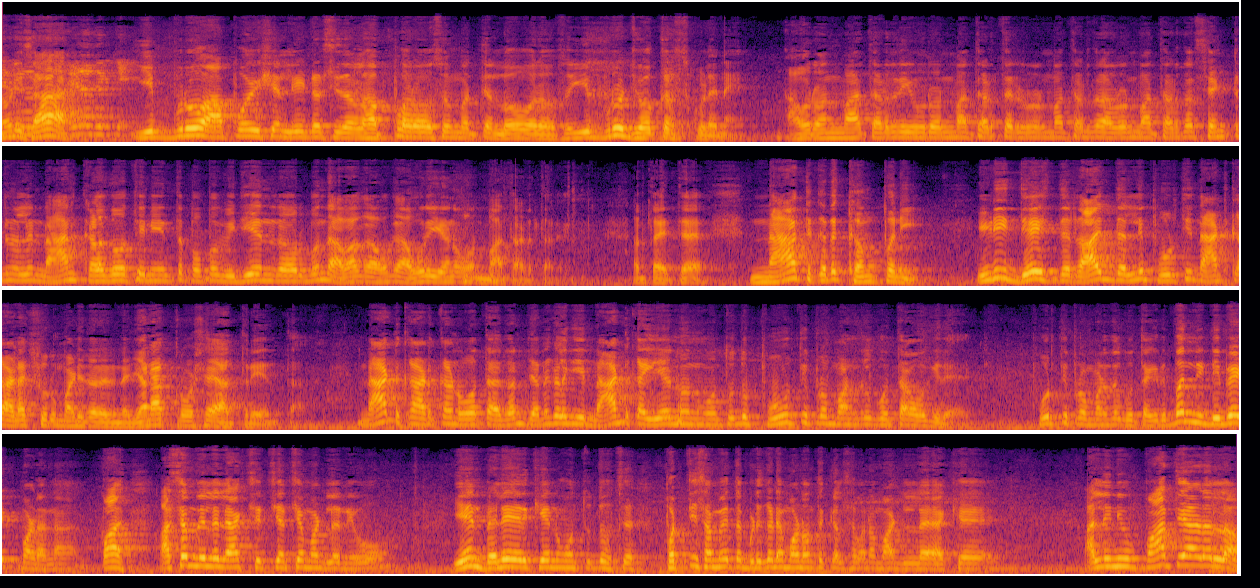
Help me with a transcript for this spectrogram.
ನೋಡಿ ಸರ್ ಇಬ್ಬರು ಅಪೋಸಿಷನ್ ಲೀಡರ್ಸ್ ಇದಾರಲ್ಲ ಅಪ್ಪರ್ ಹೌಸು ಮತ್ತೆ ಲೋವರ್ ಹೌಸು ಇಬ್ಬರು ಜೋಕರ್ಸ್ಗಳೇನೆ ಅವ್ರೊಂದು ಮಾತಾಡಿದ್ರೆ ಇವ್ರೊಂದು ಮಾತಾಡ್ತಾರೆ ಇವ್ರೊಂದು ಮಾತಾಡಿದ್ರೆ ಅವ್ರೊಂದು ಮಾತಾಡ್ತಾರೆ. ಸೆಂಟ್ರ್ನಲ್ಲಿ ನಾನು ಕಳೆದೋತೀನಿ ಅಂತ ಪಾಪ ವಿಜಯೇಂದ್ರ ಅವ್ರು ಬಂದು ಅವಾಗ ಅವಾಗ ಅವರು ಏನೋ ಒಂದು ಮಾತಾಡ್ತಾರೆ. ಅರ್ಥ ಐತೆ ನಾಟಕದ ಕಂಪನಿ ಇಡೀ ದೇಶದ ರಾಜ್ಯದಲ್ಲಿ ಪೂರ್ತಿ ನಾಟಕ ಆಡೋಕ್ಕೆ ಶುರು ಮಾಡಿದ್ದಾರೆ ಜನಾಕ್ರೋಶ ಯಾತ್ರೆ ಅಂತ. ನಾಟಕ ಆಡ್ಕೊಂಡು ಓದ್ತಾ ಇದ್ದಾರೆ ಜನಗಳಿಗೆ ಈ ನಾಟಕ ಏನು ಅನ್ನುವಂಥದ್ದು ಪೂರ್ತಿ ಪ್ರಮಾಣದಲ್ಲಿ ಗೊತ್ತಾಗೋಗಿದೆ. ಪೂರ್ತಿ ಪ್ರಮಾಣದಲ್ಲಿ ಗೊತ್ತಾಗಿದೆ. ಬನ್ನಿ ಡಿಬೇಟ್ ಮಾಡೋಣ. ಪಾ ಅಸೆಂಬ್ಲಿಯಲ್ಲಿ ಯಾಕೆ ಚರ್ಚೆ- ಮಾಡಲಿಲ್ಲ ನೀವು? ಏನು ಬೆಲೆ ಏರಿಕೆ ಅನ್ನುವಂಥದ್ದು ಪಟ್ಟಿ ಸಮೇತ ಬಿಡುಗಡೆ ಮಾಡುವಂಥ ಕೆಲಸವನ್ನು ಮಾಡಲಿಲ್ಲ ಯಾಕೆ? ಅಲ್ಲಿ ನೀವು ಮಾತೇ ಆಡಲ್ಲ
